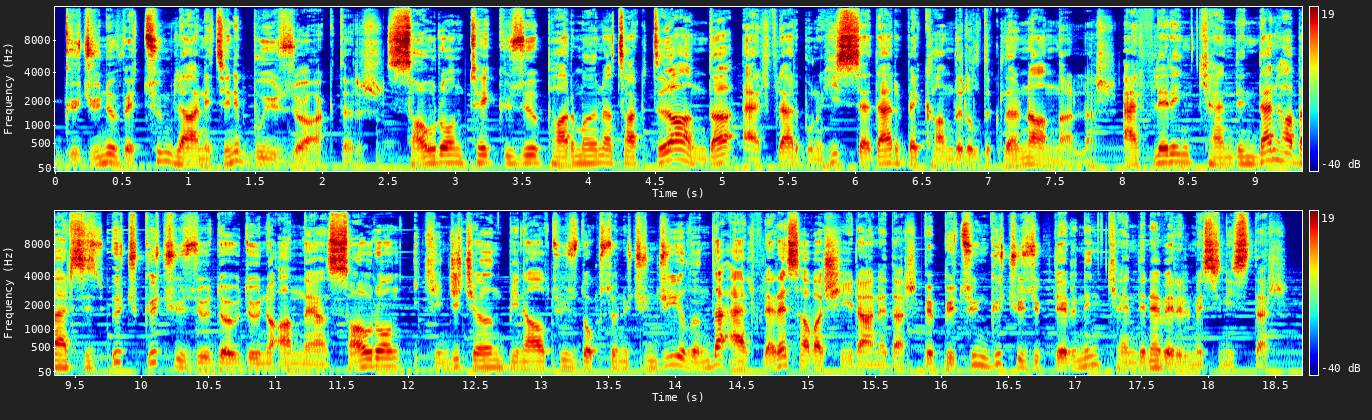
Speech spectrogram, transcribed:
Gücünü ve tüm lanetini bu yüzüğe aktarır. Sauron tek yüzüğü parmağına taktığı anda elfler bunu hisseder ve kandırıldıklarını anlarlar. Elflerin kendinden habersiz 3 güç yüzüğü dövdüğünü anlayan Sauron, 2. çağın 1693. yılında elflere savaş ilan eder ve bütün güç yüzüklerinin kendine verilmesini ister.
